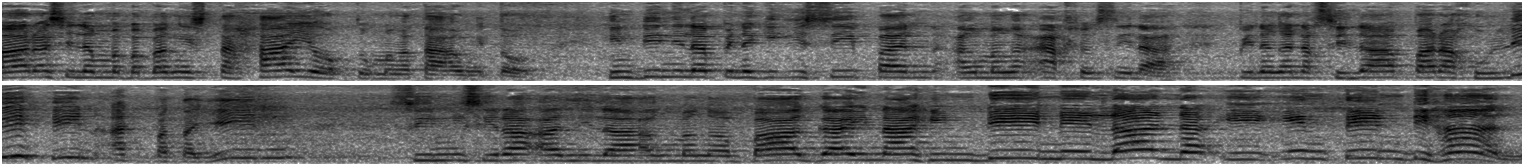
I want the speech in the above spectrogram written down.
Para silang mababangis na hayop itong mga taong ito. Hindi nila pinag-iisipan ang mga actions nila. Pinanganak sila para hulihin at patayin. Sinisiraan nila ang mga bagay na hindi nila naiintindihan.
